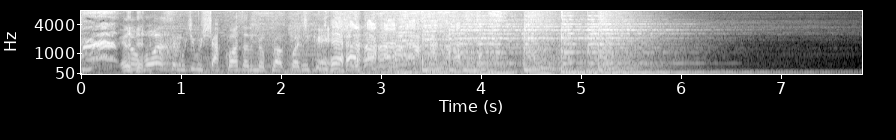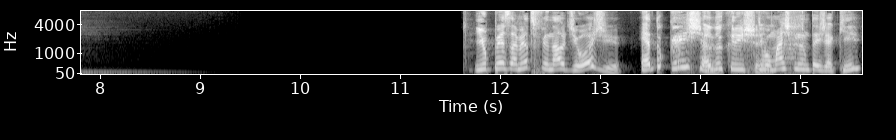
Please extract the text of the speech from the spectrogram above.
Eu não vou ser motivo de chacota no meu próprio podcast. E o pensamento final de hoje é do Christian. É do Christian. Que por mais que ele não esteja aqui,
